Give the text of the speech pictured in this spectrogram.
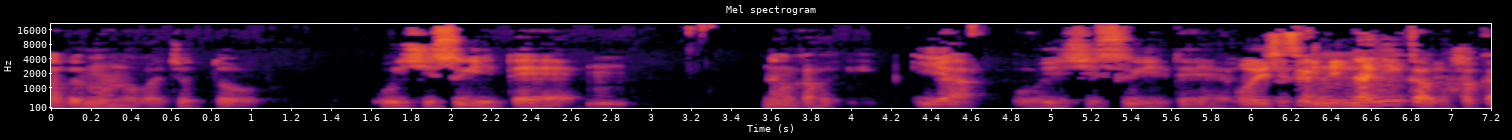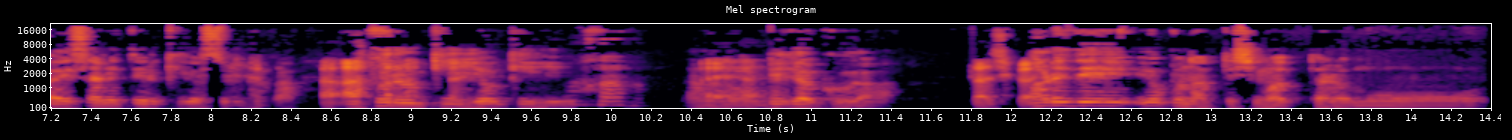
食べ物がちょっと美味しすぎて、うんなんか、いや、美味しすぎて、美味しすぎて何かが破壊されてる気がする。なんか、あ、古き良き、あの、美学が。確かに。あれで良くなってしまったらも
